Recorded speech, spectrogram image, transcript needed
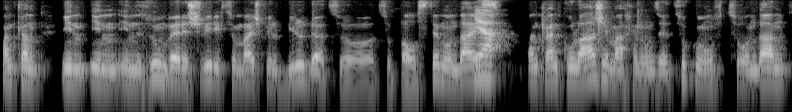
Man kann in, in, in Zoom wäre es schwierig, zum Beispiel Bilder zu, zu posten. Und da ist, ja. man kann Collage machen, unsere Zukunft, und dann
